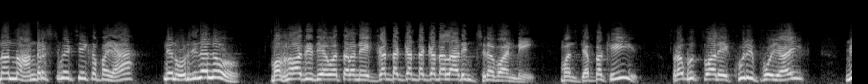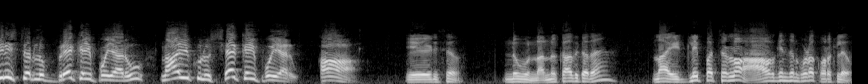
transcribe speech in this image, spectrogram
నన్ను అండర్ ఎస్టిమేట్ చేయకపాయా? నేను ఒరిజినల్. మహాది దేవతలనే గడ్డ గడ్డ గడ్డలాడించిన వాణ్ణి. మన దెబ్బకి ప్రభుత్వాలే కూలిపోయాయి. మినిస్టర్లు బ్రేక్ అయిపోయారు నాయకులు షేక్ అయిపోయారు. ఆ. ఏడిసావు? నువ్వు నన్ను కాదు కదా? నా ఇడ్లీ పచ్చడిలో ఆవగింజను కూడా కొరకలేవు.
